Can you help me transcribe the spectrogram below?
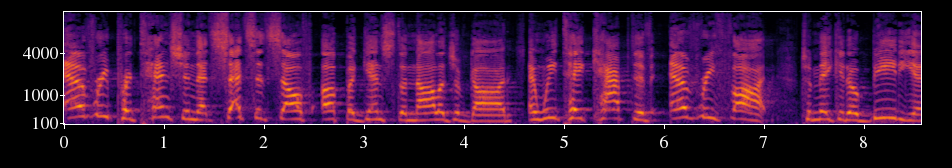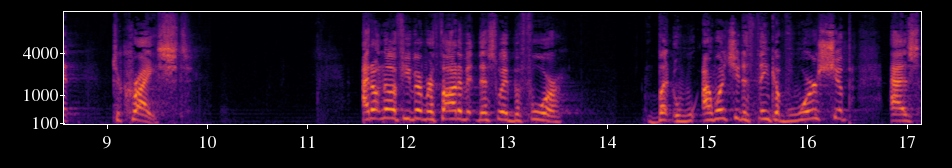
every pretension that sets itself up against the knowledge of God, and we take captive every thought to make it obedient to Christ. I don't know if you've ever thought of it this way before, but I want you to think of worship as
